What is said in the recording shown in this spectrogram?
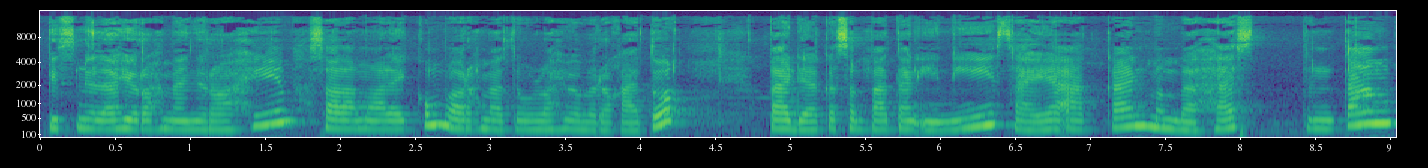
Bismillahirrahmanirrahim. Assalamualaikum warahmatullahi wabarakatuh. Pada kesempatan ini saya akan membahas tentang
